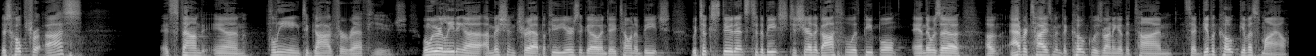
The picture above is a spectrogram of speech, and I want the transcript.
there's hope for us. It's found in fleeing to God for refuge. When we were leading a, a, mission trip a few years ago in Daytona Beach, we took students to the beach to share the gospel with people, and there was a, a advertisement that Coke was running at the time. It said, "Give a Coke, give a smile."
